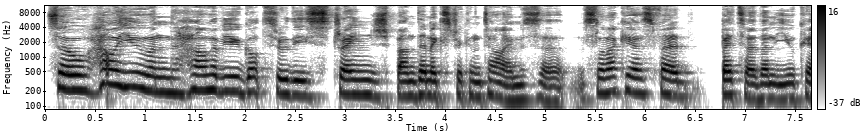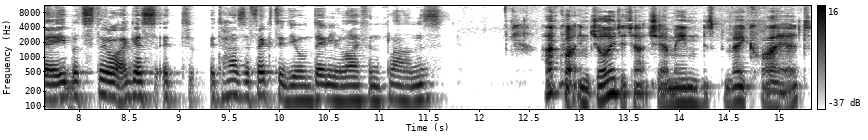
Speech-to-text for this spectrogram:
So, how are you and how have you got through these strange pandemic stricken times? Uh, Slovakia has fared better than the UK, but still, I guess it, it has affected your daily life and plans. I've quite enjoyed it actually. I mean, it's been very quiet.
